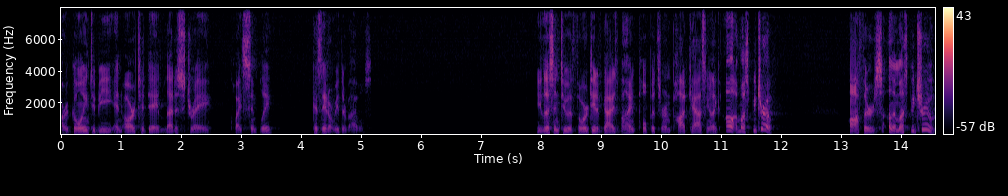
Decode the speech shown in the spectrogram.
are going to be and are today led astray, quite simply, because they don't read their Bibles. You listen to authoritative guys behind pulpits or in podcasts, and you're like, oh, it must be true. Authors, oh, that must be true.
